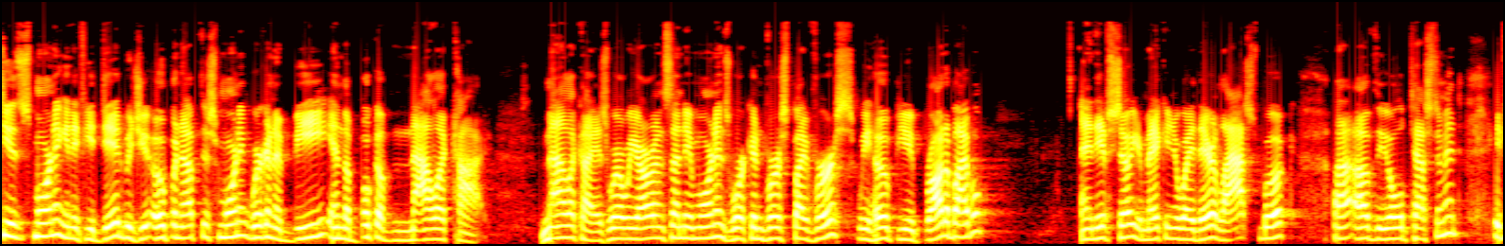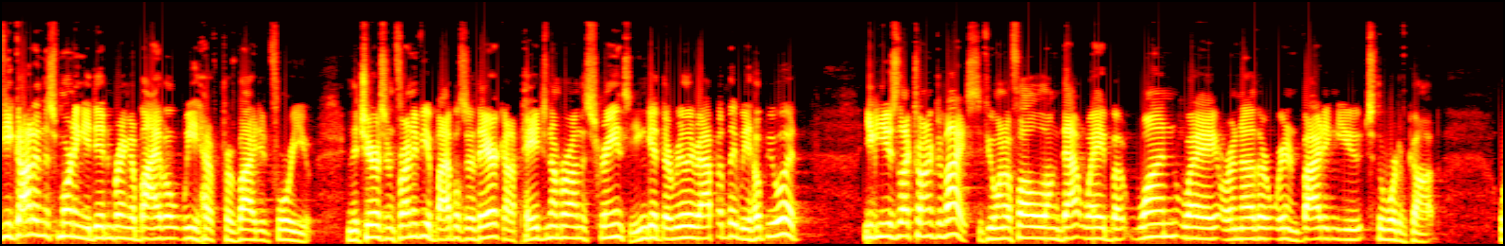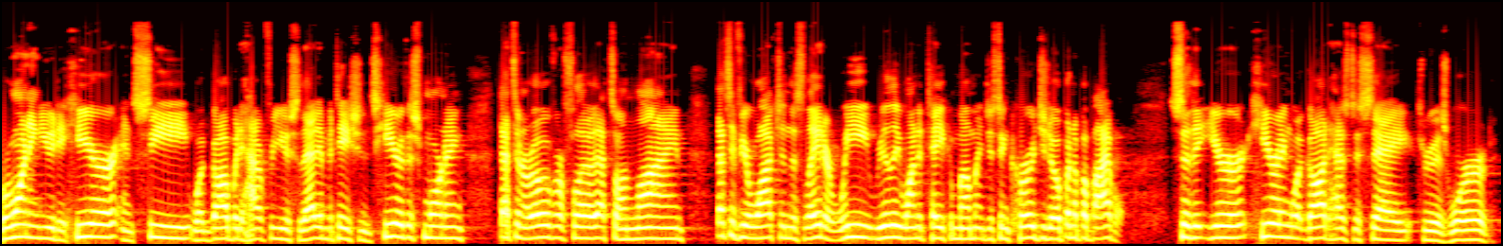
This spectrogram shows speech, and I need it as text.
with you this morning? And if you did, would you open up this morning? We're going to be in the book of Malachi. Malachi is where we are on Sunday mornings, working verse by verse. We hope you brought a Bible. And if so, you're making your way there. Last book uh, of the Old Testament. If you got in this morning, you didn't bring a Bible, we have provided for you. And the chairs in front of you, Bibles are there, got a page number on the screen, so you can get there really rapidly. We hope you would. You can use electronic device if you want to follow along that way, but one way or another, we're inviting you to the Word of God. We're wanting you to hear and see what God would have for you. So that invitation is here this morning. That's in our overflow. That's online. That's if you're watching this later. We really want to take a moment and just encourage you to open up a Bible so that you're hearing what God has to say through His Word.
